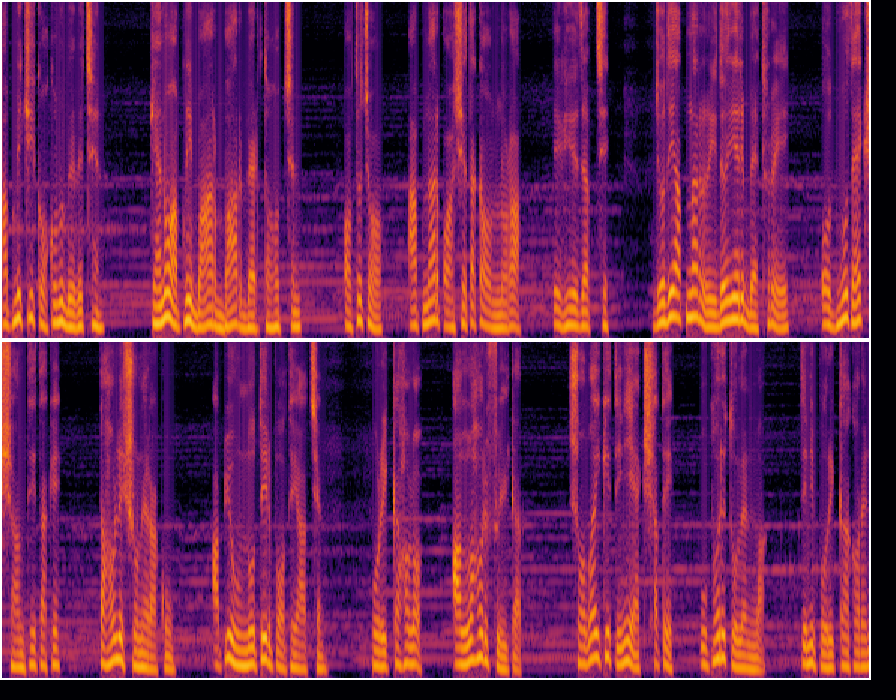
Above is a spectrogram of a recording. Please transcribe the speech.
আপনি কি কখনো ভেবেছেন কেন আপনি বারবার ব্যর্থ হচ্ছেন? অথচ আপনার পাশে থাকা অন্যরা এগিয়ে যাচ্ছে। যদি আপনার হৃদয়ের ভেতরে অদ্ভুত এক শান্তি থাকে, তাহলে শুনে রাখুন, আপনি উন্নতির পথে আছেন। পরীক্ষা হলো আল্লাহর ফিল্টার। সবাইকে তিনি একসাথে উপরে তোলেন না। তিনি পরীক্ষা করেন,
